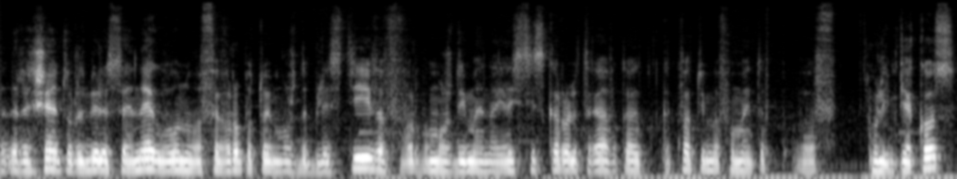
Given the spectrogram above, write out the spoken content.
решението разбира се е негово, но в Европа той може да блести, в Европа може да има една истинска роля, такава как- каквато има в момента в, Олимпиакос.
